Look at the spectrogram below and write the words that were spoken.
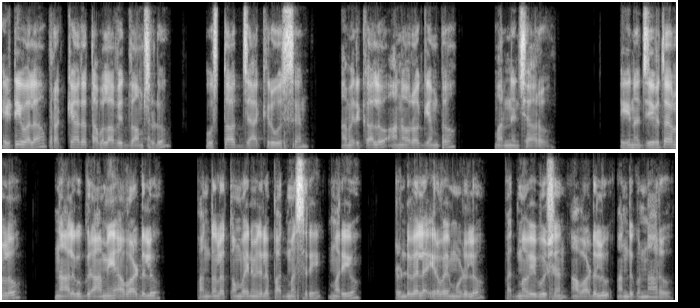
ఇటీవల ప్రఖ్యాత తబలా విద్వాంసుడు ఉస్తాద్ జాకిర్ హుస్సేన్ అమెరికాలో అనారోగ్యంతో మరణించారు. ఈయన జీవితంలో నాలుగు గ్రామీ అవార్డులు పంతొమ్మిది వందల తొంభై ఎనిమిదిలో పద్మశ్రీ మరియు రెండు వేల ఇరవై మూడులో పద్మవిభూషణ్ అవార్డులు అందుకున్నారు.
